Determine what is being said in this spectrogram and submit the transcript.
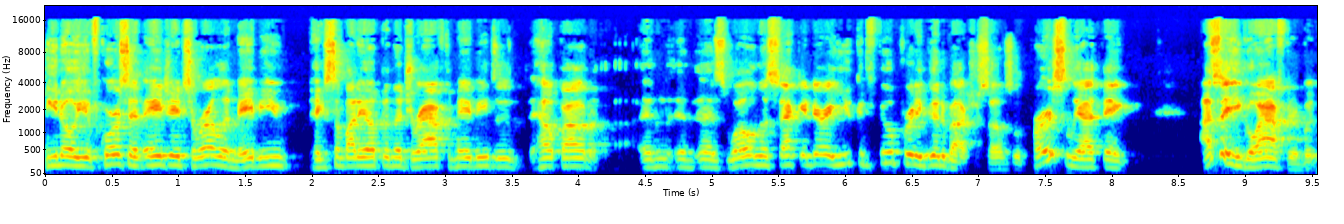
you know, you of course have AJ Terrell, and maybe you pick somebody up in the draft, maybe to help out in, in- as well in the secondary, you can feel pretty good about yourself. So personally, I think I say you go after, it, but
